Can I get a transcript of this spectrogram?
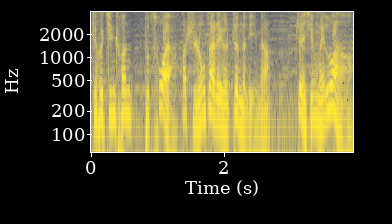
这回金川不错呀，他始终在这个阵的里面，阵型没乱啊。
